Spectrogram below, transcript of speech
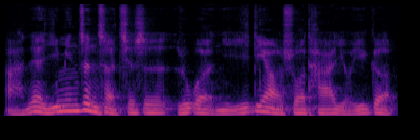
啊。那移民政策其实，如果你一定要说它有一个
